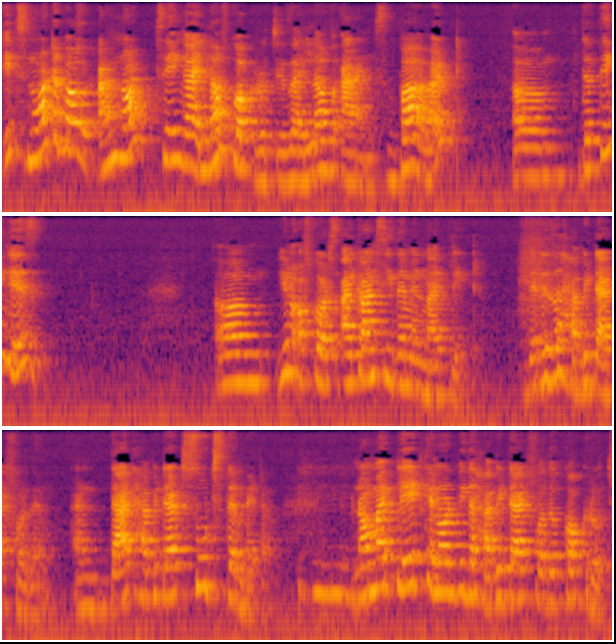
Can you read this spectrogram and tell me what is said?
It's not about. I'm not saying I love cockroaches. I love ants. But um, the thing is, um, you know, of course, I can't see them in my plate. There is a habitat for them, and that habitat suits them better. Now, my plate cannot be the habitat for the cockroach.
